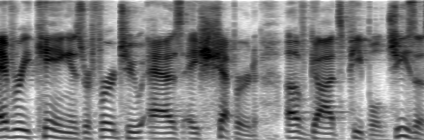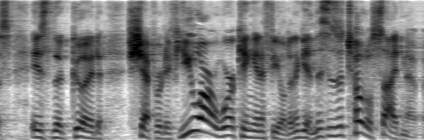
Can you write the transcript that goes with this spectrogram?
every king is referred to as a shepherd of God's people. Jesus is the good shepherd. If you are working in a field, and again, this is a total side note,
